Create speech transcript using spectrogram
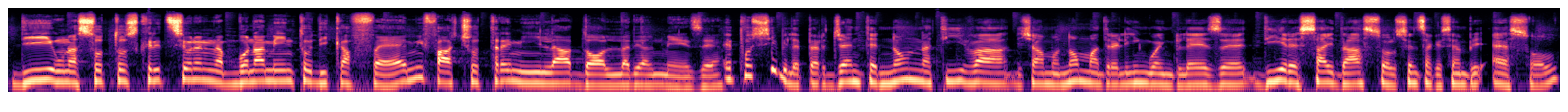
di una sottoscrizione in abbonamento di caffè. Mi faccio 3.000 dollari al mese. È possibile per gente non nativa, diciamo non madrelingua inglese, dire side hustle senza che sembri asshole?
